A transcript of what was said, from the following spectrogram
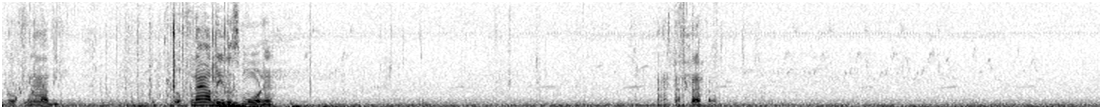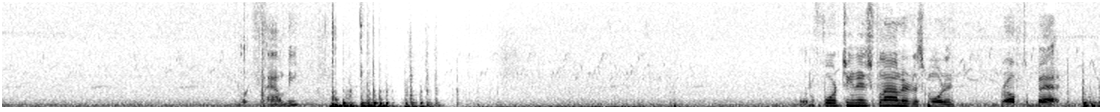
no floundy. No floundy this morning. Floundy. Little 14 inch flounder this morning, right off the bat.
